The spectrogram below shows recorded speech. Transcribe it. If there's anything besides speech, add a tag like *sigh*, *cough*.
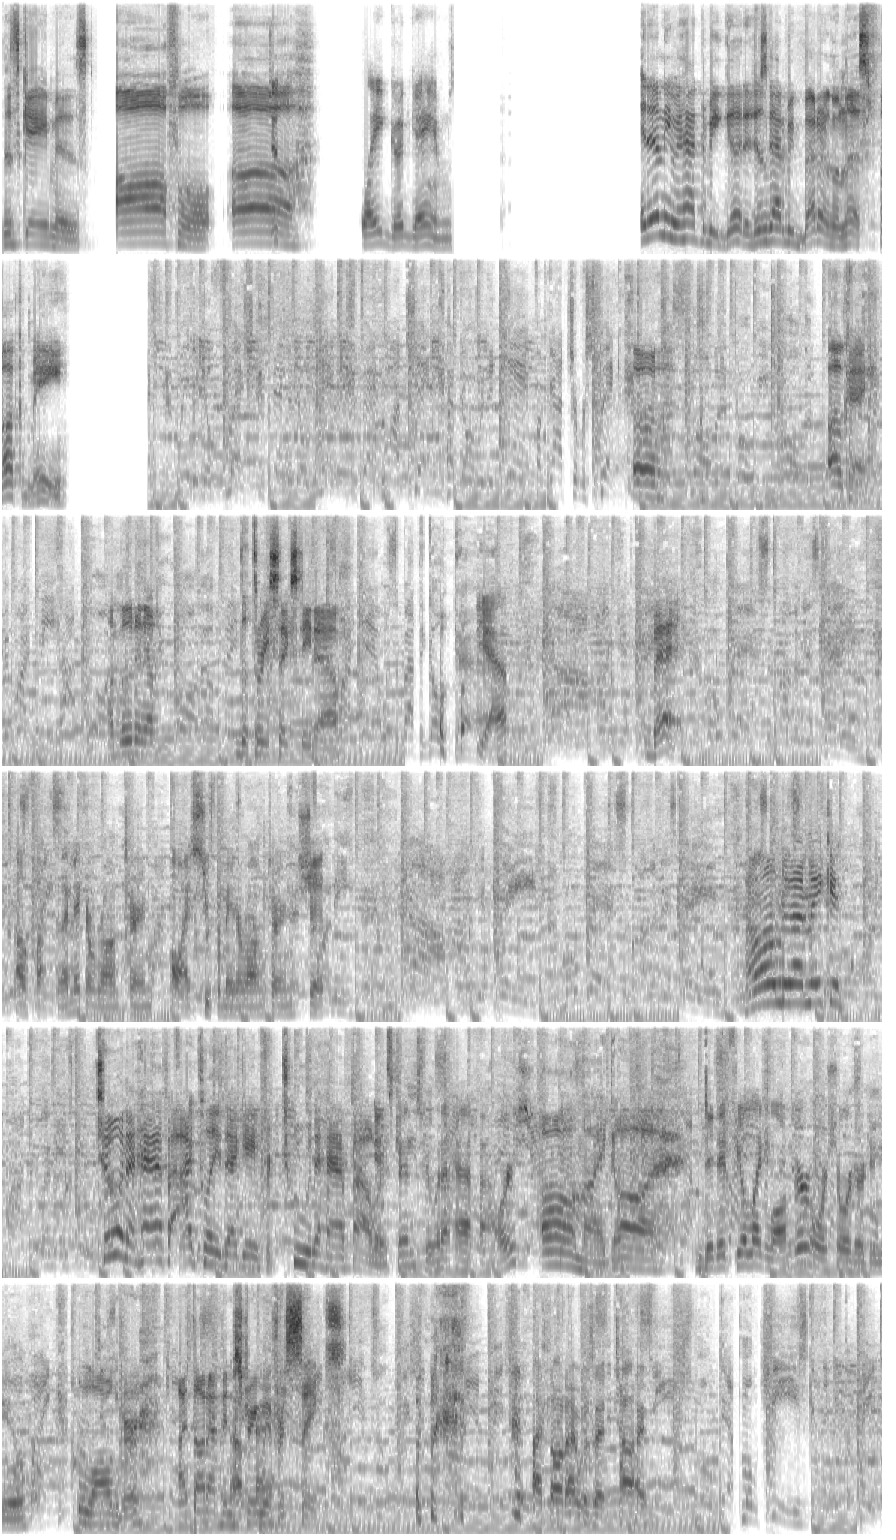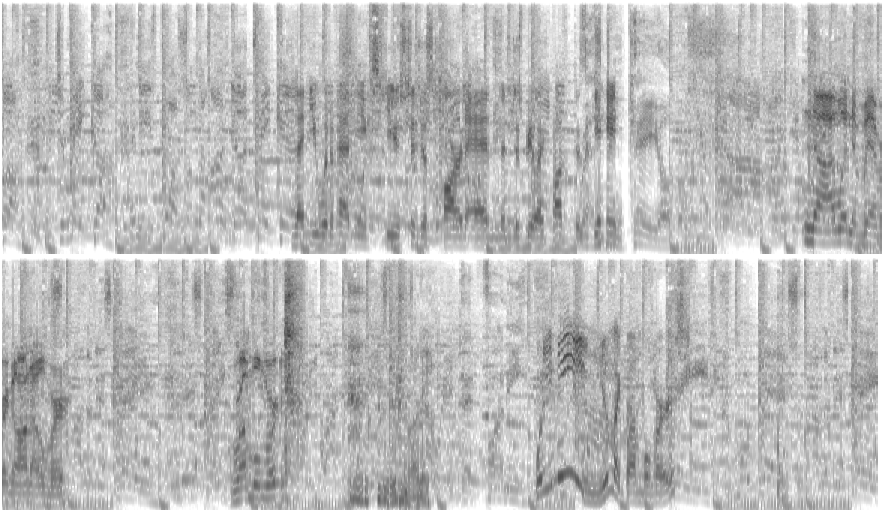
This game is awful. Oh, Play good games. it doesn't even have to be good. It just got to be better than this. Fuck me. Uh, okay. I'm booting up the 360 now. *laughs* Yeah. Bet. Oh fuck, did I make a wrong turn? Oh, I super made a wrong turn. Shit. How long did I make it? Two and a half. I played that game for two and a half hours. It's been two and a half hours. Oh my god. Did it feel like longer or shorter to you? Longer. I thought I've been streaming for six. *laughs* I thought I was at time. Then you would have had the excuse to just hard end and just be like, fuck this game. No, I wouldn't have ever gone over. Rumbleverse. *laughs* You're funny. What do you mean? You like Rumbleverse?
